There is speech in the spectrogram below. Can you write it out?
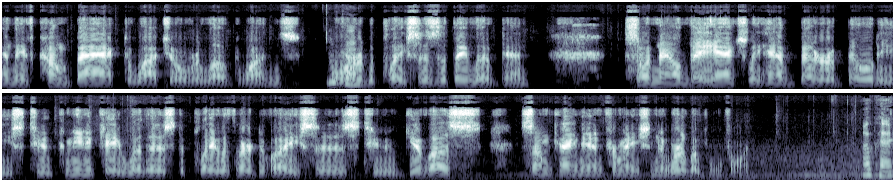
and they've come back to watch over loved ones or the places that they lived in so now they actually have better abilities to communicate with us, to play with our devices, to give us some kind of information that we're looking for. Okay.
